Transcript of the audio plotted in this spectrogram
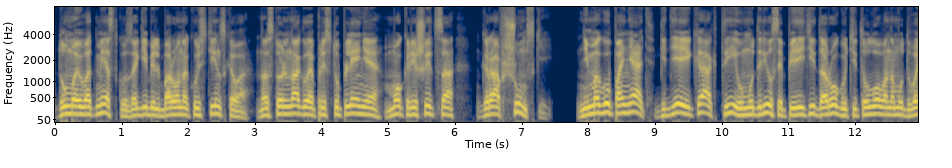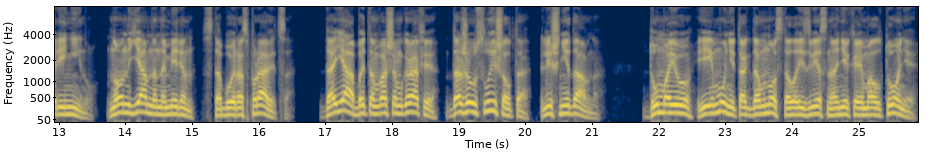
Думаю, в отместку за гибель барона Кустинского на столь наглое преступление мог решиться граф Шумский. Не могу понять, где и как ты умудрился перейти дорогу титулованному дворянину, но он явно намерен с тобой расправиться. Да я об этом вашем графе даже услышал-то лишь недавно. Думаю, и ему не так давно стало известно о некоем Алтоне,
